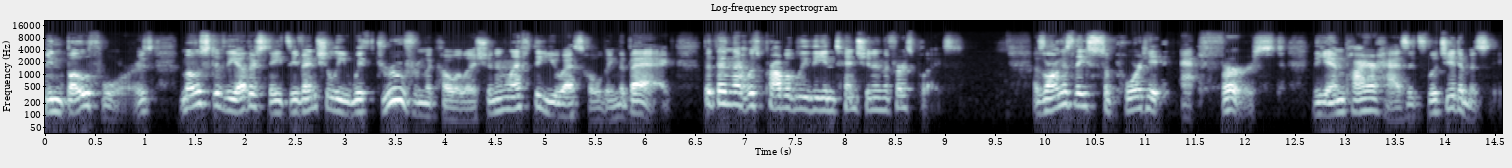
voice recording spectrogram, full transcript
In both wars, most of the other states eventually withdrew from the coalition and left the US holding the bag, but then that was probably the intention in the first place. As long as they support it at first, the empire has its legitimacy.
